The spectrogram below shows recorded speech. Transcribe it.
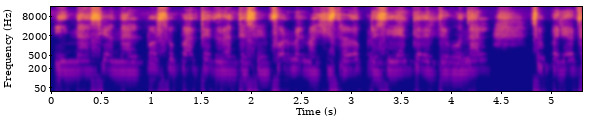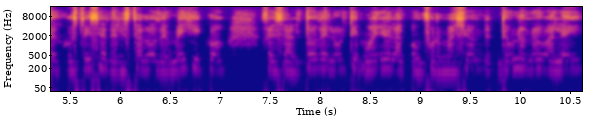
y nacional. Por su parte, durante su informe, el magistrado presidente del Tribunal Superior de Justicia del Estado de México resaltó del último año la conformación de una nueva ley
